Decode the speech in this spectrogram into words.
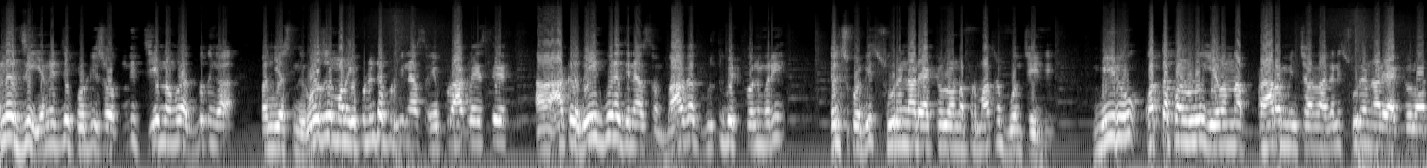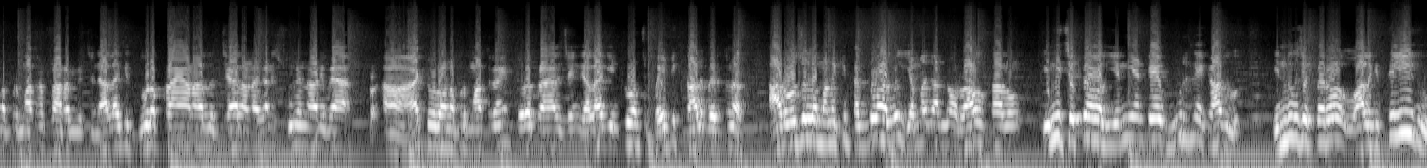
ఎనర్జీ ఎనర్జీ ప్రొడ్యూస్ అవుతుంది. జీర్ణం కూడా అద్భుతంగా పనిచేస్తుంది. రోజు మనం ఎప్పుడంటే అప్పుడు తినేస్తాం. ఎప్పుడు ఆకలి వేస్తే ఆకలి వేయకపోయినా తినేస్తాం. బాగా గుర్తుపెట్టుకొని మరి తెలుసుకోండి. సూర్యనాడు యాక్టివ్లో ఉన్నప్పుడు మాత్రం భోజనం చేయండి. మీరు కొత్త పనులు ఏమన్నా ప్రారంభించాలన్నా కానీ సూర్యనాడు యాక్టివ్లో ఉన్నప్పుడు మాత్రం ప్రారంభించండి. అలాగే దూర ప్రయాణాలు చేయాలన్నా కానీ సూర్యనాడి యాక్టివ్లో ఉన్నప్పుడు మాత్రమే దూర ప్రయాణాలు చేయండి. అలాగే ఇంట్లో నుంచి బయటికి కాలు పెడుతున్నారు. ఆ రోజుల్లో మనకి పెద్దవాళ్ళు యమగండం రావు కాలం ఎన్ని చెప్పేవాళ్ళు? ఎన్ని అంటే ఊరినే కాదు. ఎందుకు చెప్పారో వాళ్ళకి తెలియదు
